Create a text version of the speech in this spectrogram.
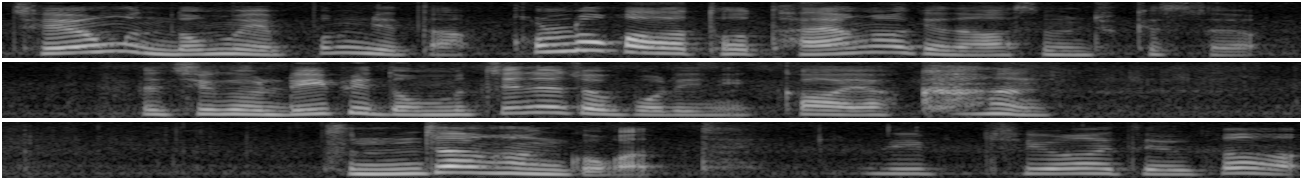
제형은 너무 예쁩니다. 컬러가 더 다양하게 나왔으면 좋겠어요. 근데 지금 립이 너무 진해져 버리니까 약간 분장한 것 같아. 립 지워제가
